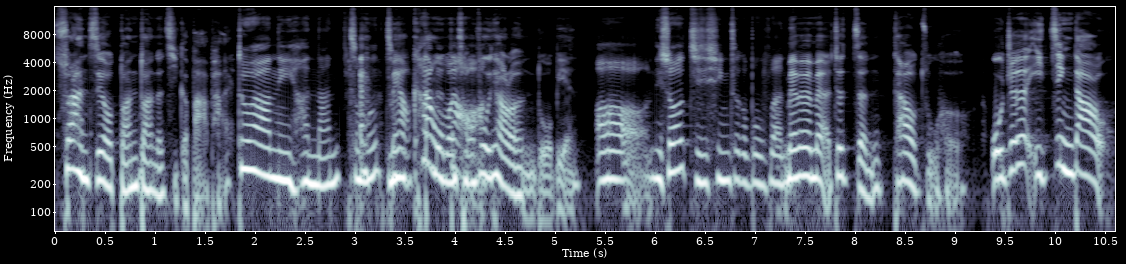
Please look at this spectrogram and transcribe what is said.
虽然只有短短的几个八拍，对啊，你很难怎么、欸、没有看、啊？但我们重复跳了很多遍哦。你说即兴这个部分，没有没有没有，就整套组合。我觉得一进到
